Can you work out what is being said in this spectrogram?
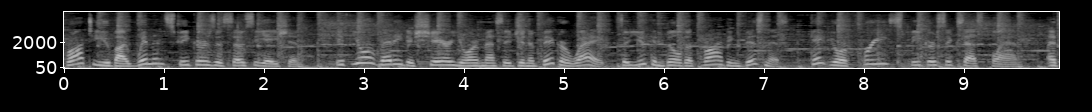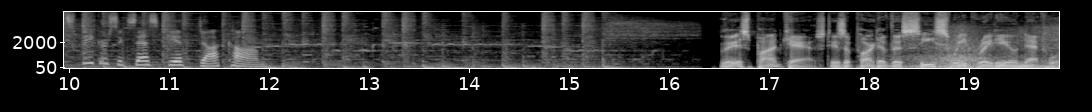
brought to you by Women Speakers Association. If you're ready to share your message in a bigger way so you can build a thriving business, get your free Speaker Success Plan at speakersuccessgift.com. This podcast is a part of the C Suite Radio Network.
